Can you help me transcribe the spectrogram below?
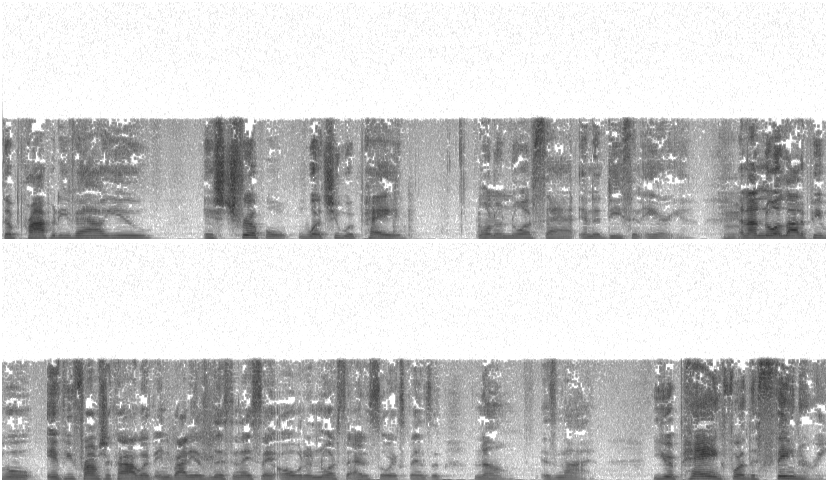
the property value is triple what you would pay on the north side in a decent area. Hmm. And i know a lot of people if you're from chicago if anybody is listening they say oh the north side is so expensive. No it's not. You're paying for the scenery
